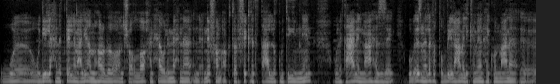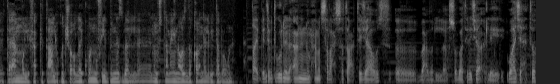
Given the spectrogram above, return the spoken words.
و- ودي اللي هنتكلم عليها النهارده إن شاء الله. هنحاول إن إحنا نفهم أكتر فكرة التعلق بتيجي منين ونتعامل معاها إزاي. وبإذن الله في التطبيق العملي كمان هيكون معانا آه، تأمل لفك التعلق إن شاء الله يكون مفيد بالنسبة لمستمعينا وأصدقائنا اللي بيتابعونا. طيب أنت بتقول الآن إنه محمد صلاح استطاع تجاوز آه، بعض الصعوبات اللي جاء اللي واجهته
